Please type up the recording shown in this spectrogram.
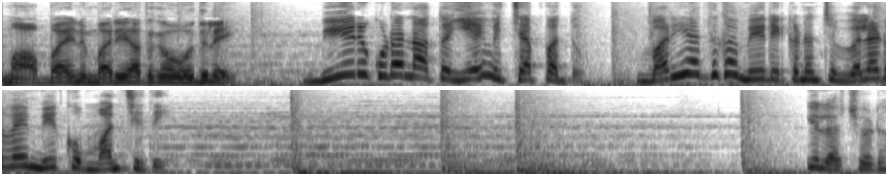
మా అబ్బాయిని మర్యాదగా వదిలేయి. మీరు కూడా నాతో ఏమి చెప్పద్దు. మర్యాదగా మీరు ఇక్కడి నుంచి వెళ్ళడమే మీకు మంచిది. ఇలా చూడు.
